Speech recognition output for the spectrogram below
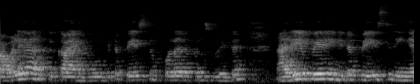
கவலையாக இருக்குக்கா. எனக்கு உங்ககிட்ட பேசணும் போல இருக்குன்னு சொல்லிட்டு நிறைய பேர் என்கிட்ட பேசுகிறீங்க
